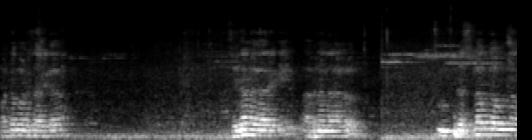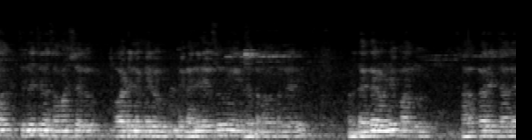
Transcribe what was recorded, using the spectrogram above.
మొట్టమొదటిసారిగా శ్రీనాథ గారికి అభినందనలు. ప్రెస్ క్లబ్లో ఉన్న చిన్న చిన్న సమస్యలు వాటిని మీరు మీకు అన్ని తెలుసు మీకు చెప్పనవసరం లేదు. మన దగ్గర ఉండి మాకు సహకరించాలి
